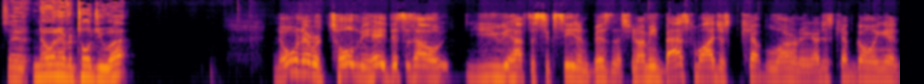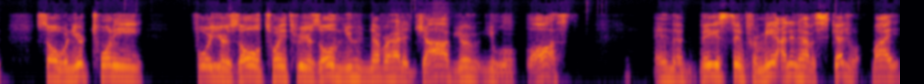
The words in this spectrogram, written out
So, no one ever told you what? No one ever told me, hey, this is how you have to succeed in business. You know what I mean? Basketball, I just kept learning. I just kept going in. So when you're 20, four years old, 23 years old, and you've never had a job, you're you lost. And the biggest thing for me, I didn't have a schedule. My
